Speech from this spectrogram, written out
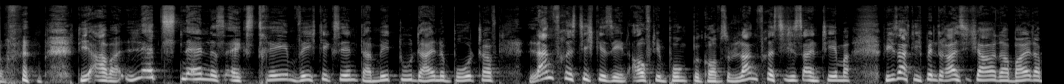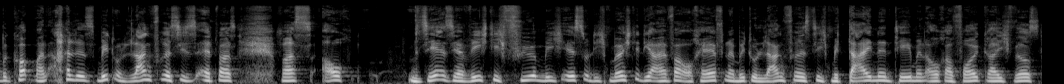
die aber letzten Endes extrem wichtig sind, damit du deine Botschaft langfristig gesehen auf den Punkt bekommst. Und langfristig ist ein Thema, wie gesagt, ich bin 30 Jahre dabei, da bekommt man alles mit und langfristig ist etwas, was auch sehr, sehr wichtig für mich ist und ich möchte dir einfach auch helfen, damit du langfristig mit deinen Themen auch erfolgreich wirst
